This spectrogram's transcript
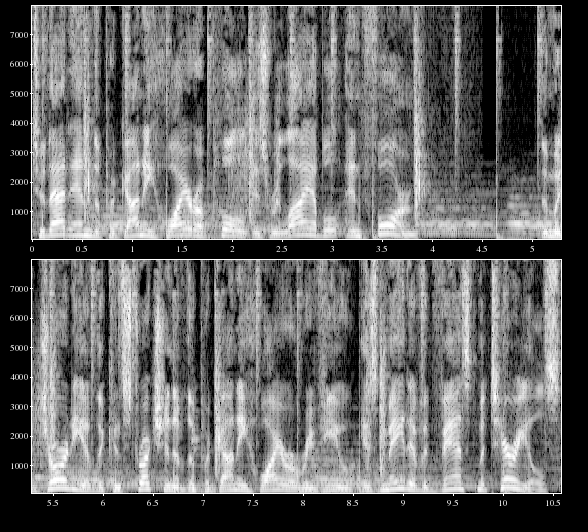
To that end the Pagani Huayra pull is reliable and formed. The majority of the construction of the Pagani Huayra Review is made of advanced materials,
